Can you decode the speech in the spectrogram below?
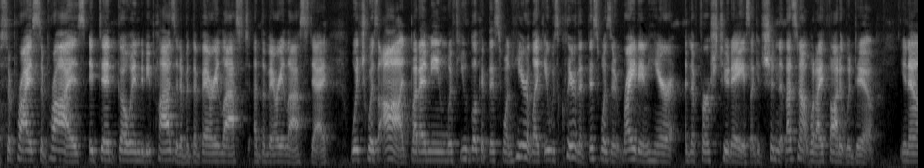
surprise surprise it did go in to be positive at the very last at the very last day which was odd. But i mean if you look at this one here like it was clear that this wasn't right in here in the first two days. Like it shouldn't that's not what i thought it would do you know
